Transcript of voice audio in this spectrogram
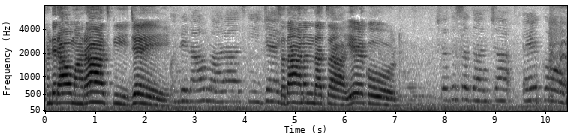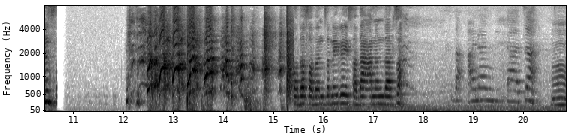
खंडेराव महाराज की जय. खंडेराव महाराज की जय. सदा आनंदाचा येळकोट. सदा सदांचा नाही रे सदा आनंदाचा आनंदाचा हं.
